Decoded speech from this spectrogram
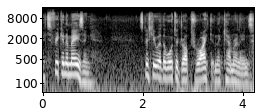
It's freaking amazing, especially where the water drops right in the camera lens.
